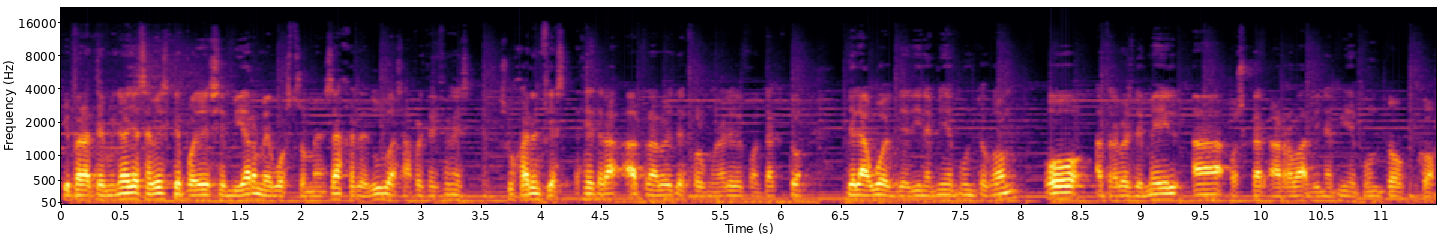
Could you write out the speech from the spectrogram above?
Y para terminar ya sabéis que podéis enviarme vuestros mensajes de dudas, apreciaciones, sugerencias, etcétera, a través del formulario de contacto de la web de dinapime.com o a través de mail a oscar.dinapime.com.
